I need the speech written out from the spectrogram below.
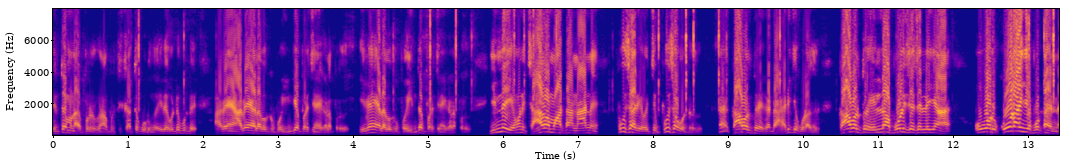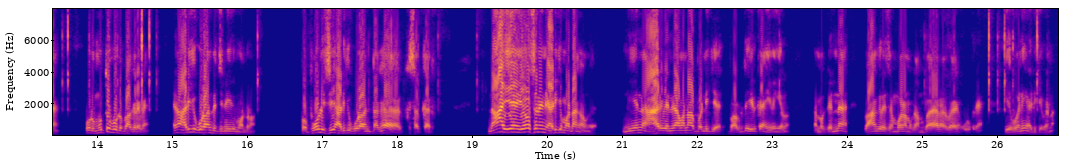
திட்டம்னா எப்படி இருக்கணும்? அப்படி கற்றுக் கொடுங்க. இதை விட்டுவிட்டு அவன் அவன் அளவுக்கு போய் இங்கே பிரச்சனையை கிளப்புறது. இவன் அளவுக்கு போய் இந்த பிரச்சனையை கிளப்புறது. இன்னும் எவனு சாக மாட்டான் நான். பூசாரியை வச்சு பூசை ஓட்டுறது. காவல்துறை கேட்டால் அடிக்கக்கூடாது காவல்துறை எல்லா போலீஸ் ஸ்டேஷன்லையும் ஒவ்வொரு கூடாங்கிய போட்டா என்ன? ஒரு முத்து போட்டு பார்க்குறவன் ஏன்னா அடிக்கக்கூடாதுச்சு நீதிமன்றம். இப்போ போலீஸையும் அடிக்கக்கூடாதுட்டாங்க சர்க்கார். நான் என் யோசனை நீ அடிக்க மாட்டாங்க அவங்க. நீ என்ன ஆறு வேணா பண்ணிக்க. இப்போ அப்படிதான் இருக்காங்க இவங்களும். நமக்கு என்ன? வாங்குற சம்பளம் நமக்கு ஐம்பதாயிரம் ரூபாய் கொடுக்குறேன். எவனையும் அடிக்க வேணாம்.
